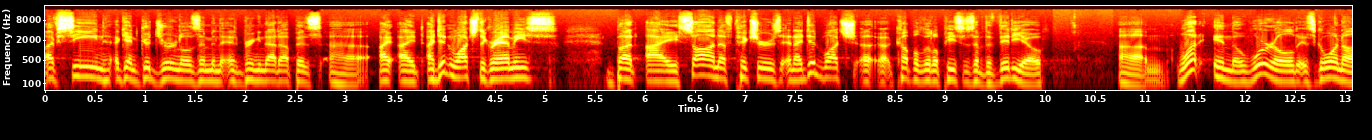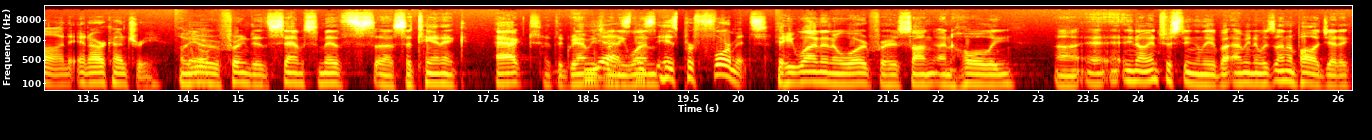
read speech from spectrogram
I've seen again good journalism, and, and bringing that up is uh, I, I I didn't watch the Grammys, but I saw enough pictures, and I did watch a, a couple little pieces of the video. Um, what in the world is going on in our country? Oh, you're referring to Sam Smith's uh, Satanic Act at the Grammys when he won. his, his performance. Yeah, he won an award for his song "Unholy." Uh, and- you know, interestingly, about I mean, it was unapologetic,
